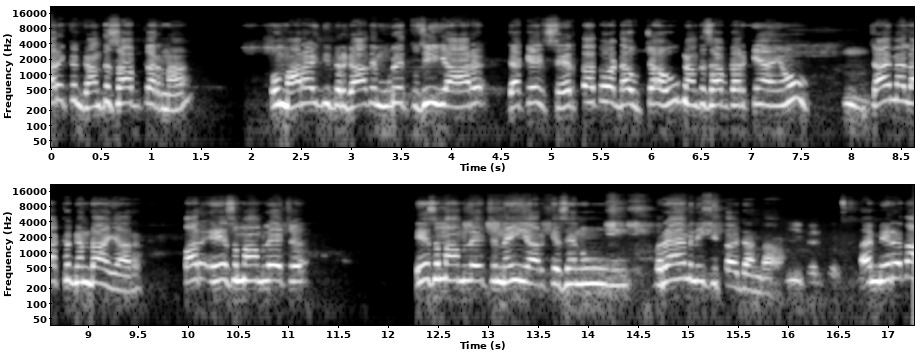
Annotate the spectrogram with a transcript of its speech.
ਪਰ ਇੱਕ ਗੰਦ ਸਾਫ਼ ਕਰਨਾ ਉਹ ਮਹਾਰਾਜ ਦੀ ਦਰਗਾਹ ਦੇ ਮੂਹਰੇ ਤੁਸੀਂ ਯਾਰ ਜਾ ਕੇ ਸਿਰ ਤਾਂ ਤੁਹਾਡਾ ਉੱਚਾ ਹੋਊ ਗੰਦ ਸਾਫ਼ ਕਰਕੇ ਆਏ ਹੂੰ। ਚਾਹੇ ਮੈਂ ਲੱਖ ਗੰਦਾ ਯਾਰ ਪਰ ਇਸ ਮਾਮਲੇ 'ਚ ਇਸ ਮਾਮਲੇ 'ਚ ਨਹੀਂ ਯਾਰ ਕਿਸੇ ਨੂੰ ਰਹਿਮ ਨਹੀਂ ਕੀਤਾ ਜਾਂਦਾ। ਜੀ ਬਿਲਕੁਲ। ਮੇਰੇ ਤਾਂ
